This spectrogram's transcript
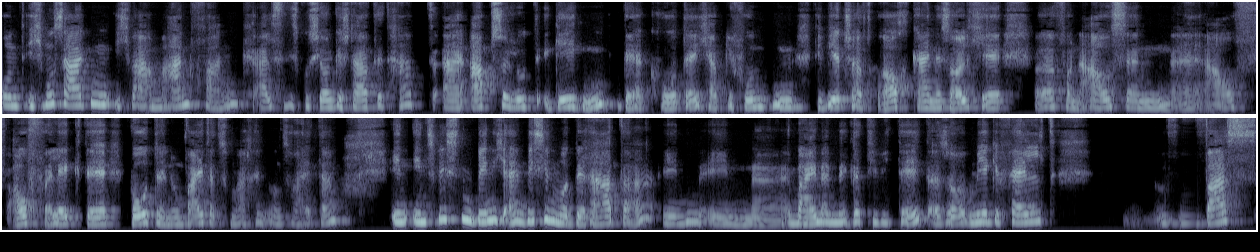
Und ich muss sagen, ich war am Anfang, als die Diskussion gestartet hat, äh, absolut gegen der Quote. Ich habe gefunden, die Wirtschaft braucht keine solche äh, von außen äh, auf, auferlegte Quoten, um weiterzumachen und so weiter. In, inzwischen bin ich ein bisschen moderater in, in meiner Negativität. Also mir gefällt was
